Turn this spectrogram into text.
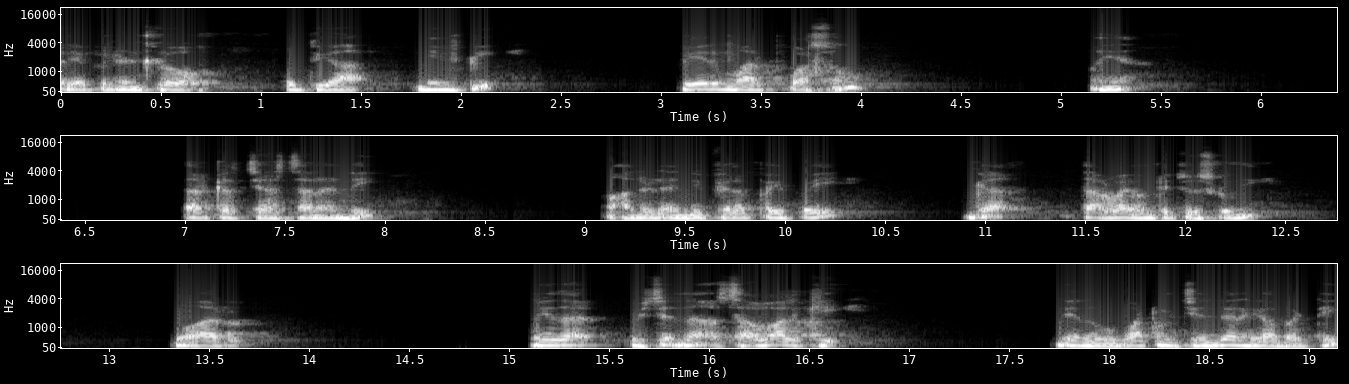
రేపు ఇంట్లో పూర్తిగా నింపి పేరు మార్పు కోసం అయ్యా, దరఖాస్తు చేస్తానండి. ఆల్రెడీ అన్ని ఫిలప్ అయిపోయి ఇంకా తర్వాత ఉంటే చూసుకుని వారు మీద విసిరిన సవాల్కి నేను ఓటమి చెందాను కాబట్టి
